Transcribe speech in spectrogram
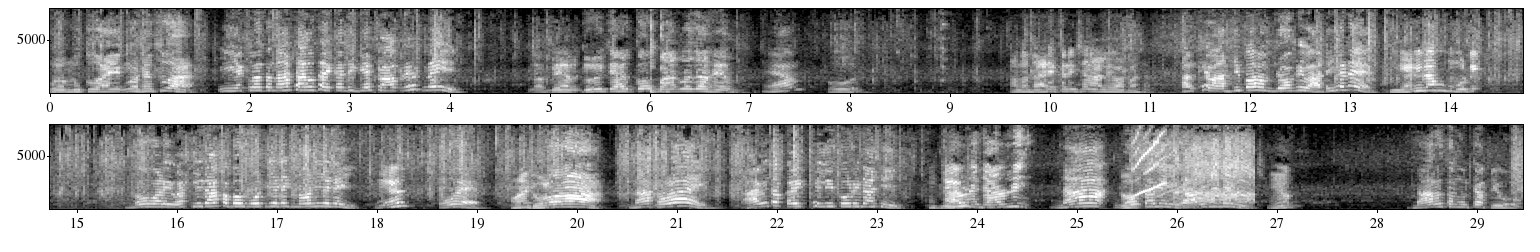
ઓય આ એકલો છે શું આ? ઈ એકલો તો ના ચાલુ થાય કદી ગેસ વાપરે નહીં. અલા બે જોઈ ત્યારે કોક બાટલો જાહે એમ એમ? ઓય. આ તો ડાયરેક્ટ કનેક્શન આ લેવા પાછા. હરખે પાવ આમ જોગડી વાટી છે ને. નેની રાખું મોટી? બહુ વળી વસલી રાખો બહુ મોટી એ નહીં નાની એ નહીં. એમ? ઓએ હા ઢોળો ના ના ઢોળાય. આવી તો કઈ ખેલી તોડી નાખી. દારૂ ની દારૂ ની ના ગોતો ની દારૂ નહીં. એમ? દારૂ તો મૂટા પીવું હું.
